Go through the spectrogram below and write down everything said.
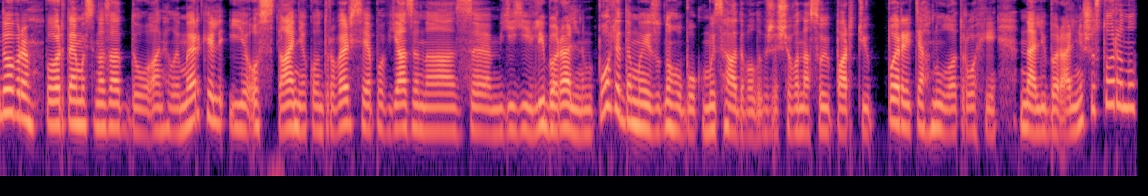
Добре, повертаємося назад до Ангели Меркель, і остання контроверсія пов'язана з її ліберальними поглядами. З одного боку, ми згадували вже, що вона свою партію перетягнула трохи на ліберальнішу сторону.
